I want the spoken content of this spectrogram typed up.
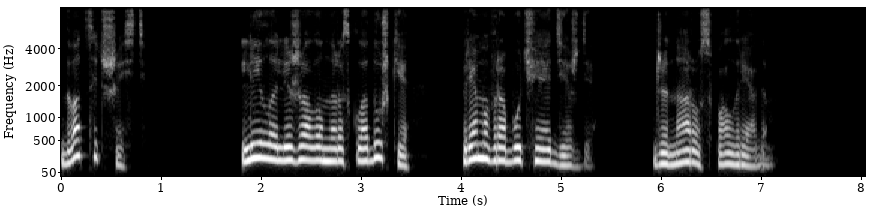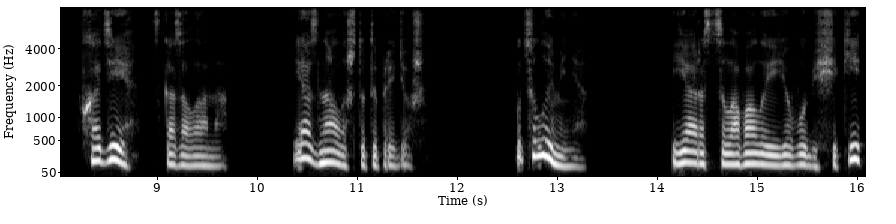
26. Лила лежала на раскладушке прямо в рабочей одежде. Дженаро спал рядом. «Входи», — сказала она. «Я знала, что ты придешь. Поцелуй меня». Я расцеловала ее в обе щеки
